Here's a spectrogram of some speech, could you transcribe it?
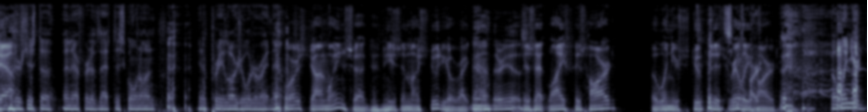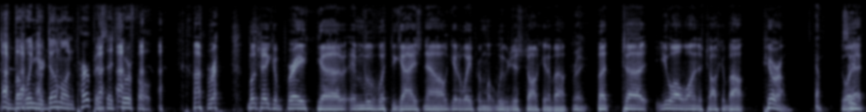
Yeah. there's just a an effort of that that's going on in a pretty large order right now. Or as John Wayne said, and he's in my studio right now. Yeah, there he is. Is that life is hard, but when you're stupid, it's, It's really hard. hard. But when you're but when you're dumb on purpose, that's your fault. All right. We'll take a break uh, and move with the guys now. I'll get away from what we were just talking about. Right. But uh, you all wanted to talk about Purim. Yeah. Go Steve. ahead.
